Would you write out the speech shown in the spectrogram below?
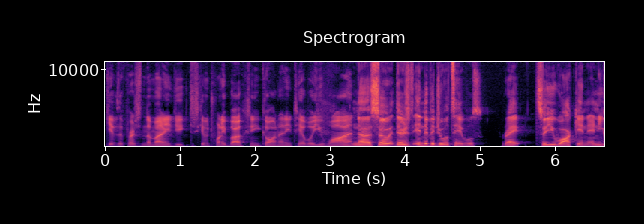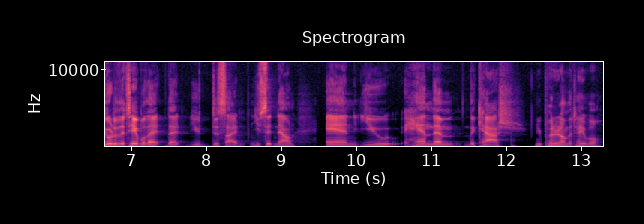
give the person the money? Do you just give them twenty bucks and you go on any table you want? No, so there's individual tables, right? So you walk in and you go to the table that that you decide. You sit down and you hand them the cash. You put it on the table.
